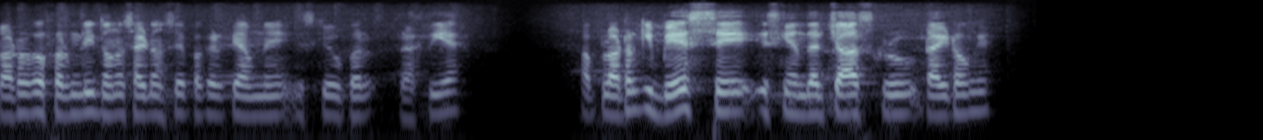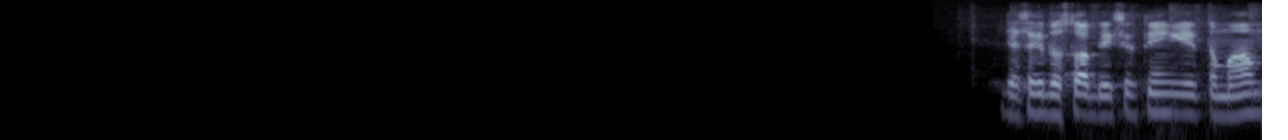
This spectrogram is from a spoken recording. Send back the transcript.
प्लॉटर को फर्मली दोनों साइडों से पकड़ के हमने इसके ऊपर रख दिया है। अब प्लॉटर की बेस से इसके अंदर चार स्क्रू टाइट होंगे। जैसा कि दोस्तों आप देख सकते हैं ये तमाम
